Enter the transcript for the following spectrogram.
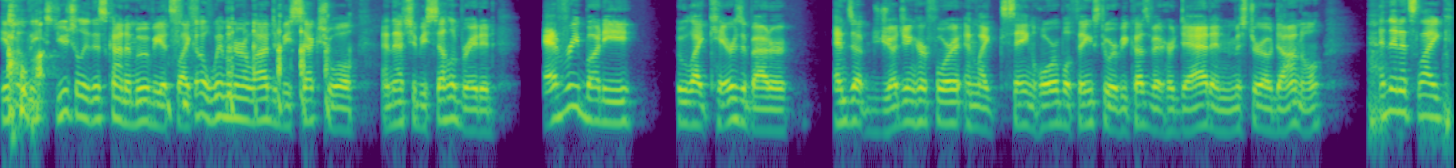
in the Oh, least. Usually, this kind of movie, it's like, oh, women are allowed to be sexual, and that should be celebrated. Everybody who like cares about her ends up judging her for it and like saying horrible things to her because of it. Her dad and Mr. O'Donnell, and then it's like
